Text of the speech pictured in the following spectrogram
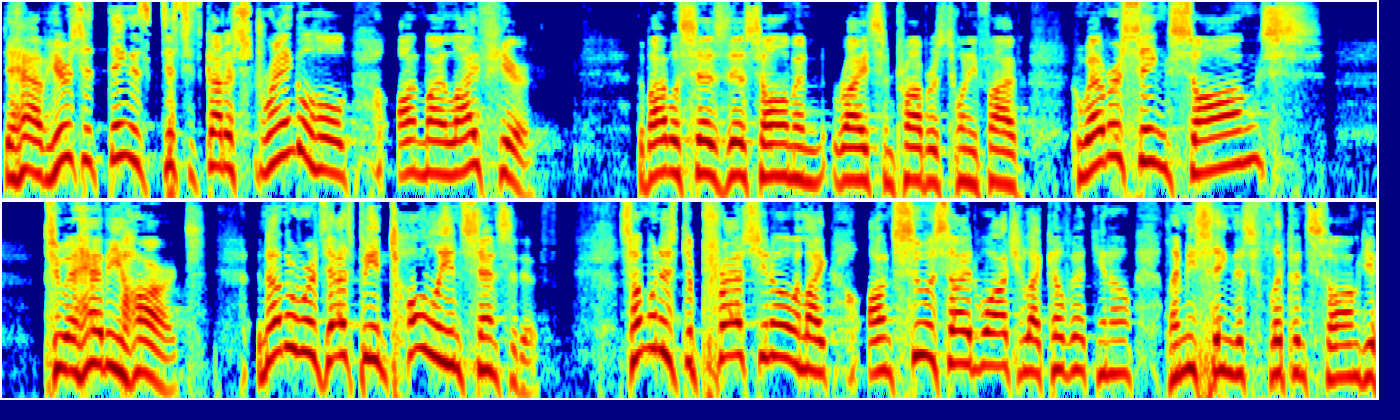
to have. Here's the thing that's just, it's got a stranglehold on my life here. The Bible says this, Solomon writes in Proverbs 25, whoever sings songs to a heavy heart In other words, that's being totally insensitive. Someone is depressed, you know, and like on suicide watch, you're like, oh, you know, let me sing this flippant song to you.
